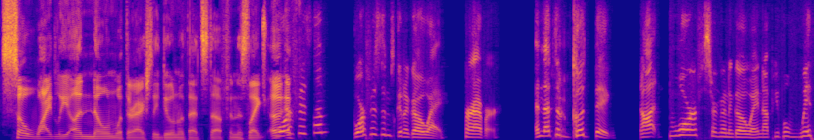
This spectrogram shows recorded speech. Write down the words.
so widely unknown what they're actually doing with that stuff. And it's like, uh, if- Dwarfism? Dwarfism's going to go away forever. And that's Yeah. a good thing. Not dwarfs are going to go away, not people with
